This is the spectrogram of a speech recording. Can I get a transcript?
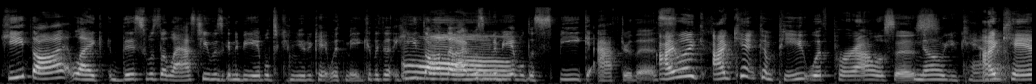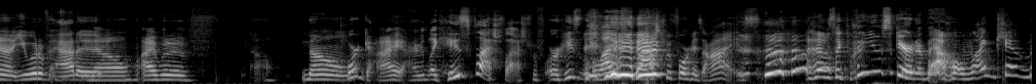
He thought like this was the last he was going to be able to communicate with me. He thought that I wasn't going to be able to speak after this. I like, I can't compete with paralysis. no, you can't. I can't. You would have had it. No, I would have. No, No. poor guy. I like his flash flashed before, or his light flashed before his eyes, and I was like, "What are you scared about? I can't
